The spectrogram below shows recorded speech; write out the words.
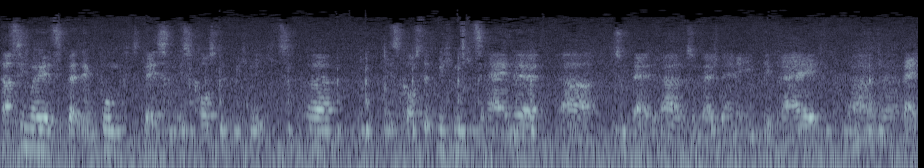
da sind wir jetzt bei dem Punkt dessen, es kostet mich nichts. Äh, es kostet mich nichts, eine, äh, zum, Be zum, Beispiel eine MP3 weit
